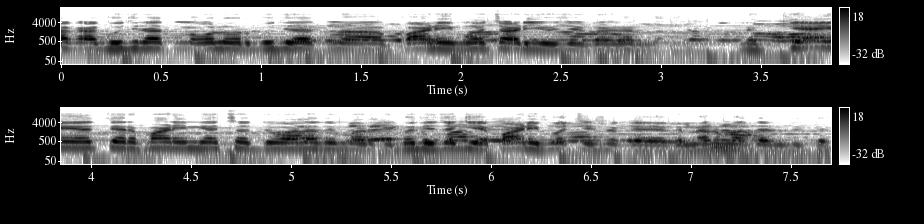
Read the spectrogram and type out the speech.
આખા ગુજરાતમાં, ઓલ ઓવર ગુજરાતમાં પાણી પહોંચાડ્યું છે ક્યાંય અત્યારે પાણીની અછત જોવા નથી મળતી. બધી જગ્યાએ પાણી પહોંચી શકે નર્મદા લીધે.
